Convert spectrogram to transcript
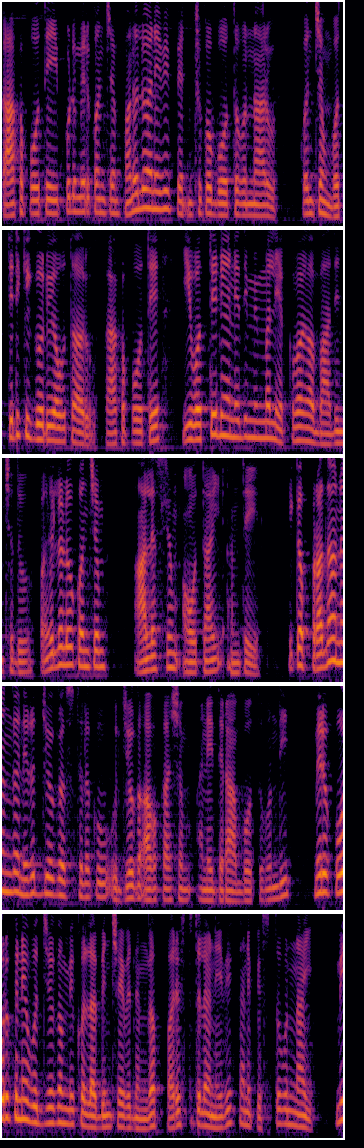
కాకపోతే ఇప్పుడు మీరు కొంచెం పనులు అనేవి పెంచుకోబోతూ ఉన్నారు. కొంచెం ఒత్తిడికి గురి అవుతారు. కాకపోతే ఈ ఒత్తిడి అనేది మిమ్మల్ని ఎక్కువగా బాధించదు. పనులలో కొంచెం ఆలస్యం అవుతాయి అంతే. ఇక ప్రధానంగా నిరుద్యోగస్తులకు ఉద్యోగ అవకాశం అనేది రాబోతూ ఉంది. మీరు కోరుకునే ఉద్యోగం మీకు లభించే విధంగా పరిస్థితులు అనేవి కనిపిస్తూ ఉన్నాయి. మీ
